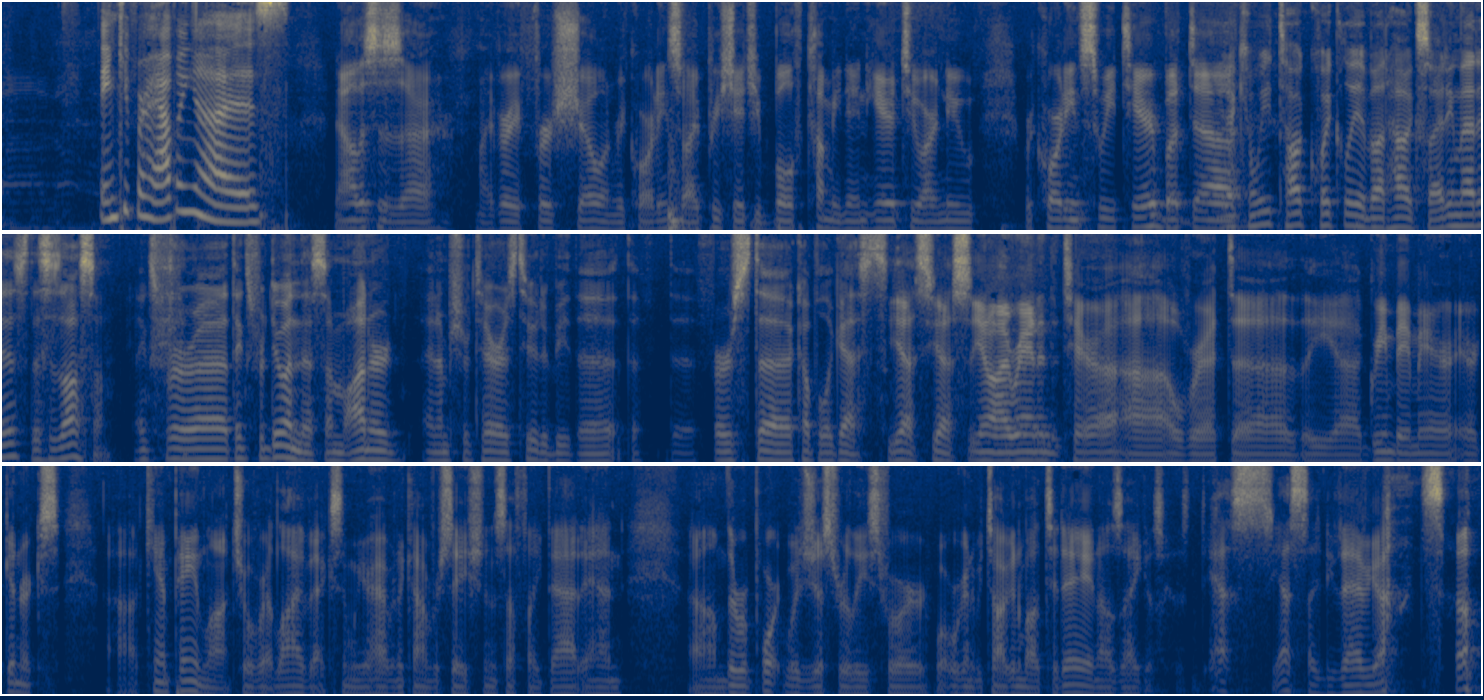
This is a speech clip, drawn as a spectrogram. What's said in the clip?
Thank you for having us. Now, this is uh, my very first show and recording, so I appreciate you both coming in here to our new recording suite here. But uh, yeah, can we talk quickly about how exciting that is? This is awesome. Thanks for uh, thanks for doing this. I'm honored, and I'm sure Tara is too, to be the the, the first uh, couple of guests. Yes, yes. You know, I ran into Tara uh, over at uh, the uh, Green Bay Mayor Eric Genrich's campaign launch over at LiveX, and we were having a conversation and stuff like that, and um, the report was just released for what we're going to be talking about today, and I was like, yes, yes, I need to have you on. So,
